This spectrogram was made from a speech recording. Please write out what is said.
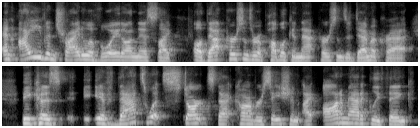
And I even try to avoid on this, like, oh, that person's a Republican, that person's a Democrat. Because if that's what starts that conversation, I automatically think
